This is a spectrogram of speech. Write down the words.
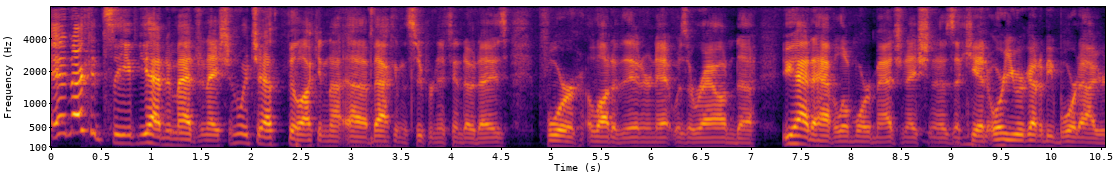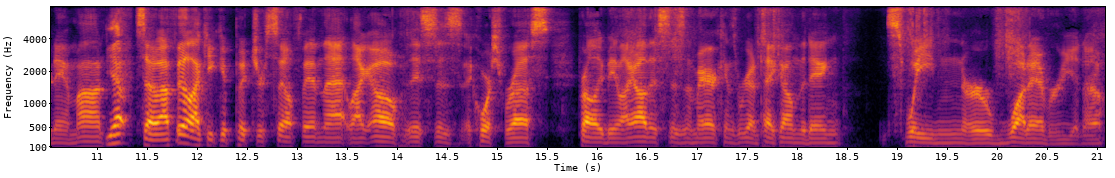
And I could see if you had an imagination, which I feel like in uh, back in the Super Nintendo days, before a lot of the internet was around, uh, you had to have a little more imagination as a kid, or you were going to be bored out of your damn mind. Yep. So I feel like you could put yourself in that, like, oh, this is, of course, for us, probably being like, oh, this is Americans. We're going to take on the dang Sweden or whatever, you know.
